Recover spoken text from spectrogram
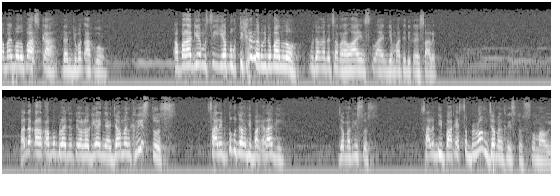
Kemarin baru Paskah dan Jumat Agung. Apalagi yang mesti ia buktikan dalam kehidupan lo. Udah gak ada cara lain selain dia mati di kayu salib. Karena kalau kamu belajar teologianya, zaman Kristus, salib itu udah dipakai lagi. Zaman Kristus. Salib dipakai sebelum zaman Kristus, Romawi.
